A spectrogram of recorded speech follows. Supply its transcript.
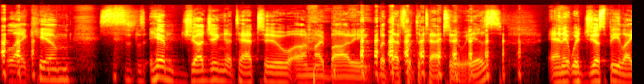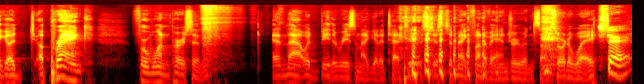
like him him judging a tattoo on my body, but that's what the tattoo is, and it would just be like a a prank for one person. And that would be the reason I get a tattoo, is just to make fun of Andrew in some sort of way. Sure,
